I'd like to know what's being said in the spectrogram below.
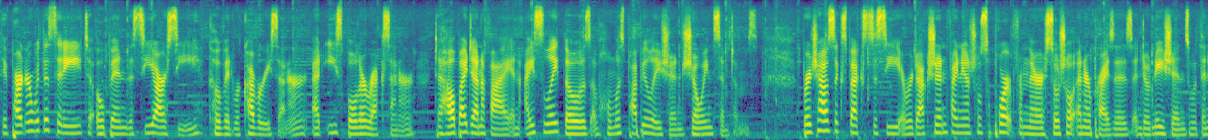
They've partnered with the city to open the CRC, COVID Recovery Center, at East Boulder Rec Center to help identify and isolate those of homeless population showing symptoms. Bridge House expects to see a reduction in financial support from their social enterprises and donations with an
